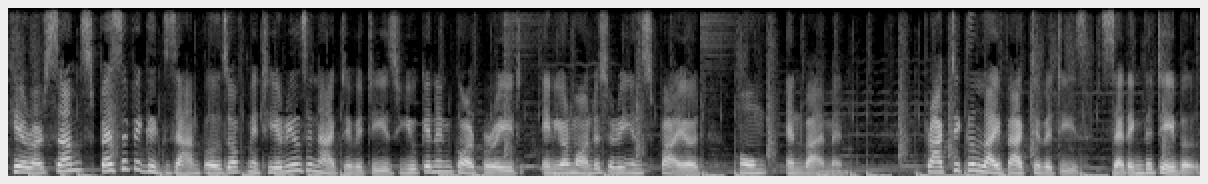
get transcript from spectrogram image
Here are some specific examples of materials and activities you can incorporate in your Montessori inspired home environment. Practical life activities, setting the table.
